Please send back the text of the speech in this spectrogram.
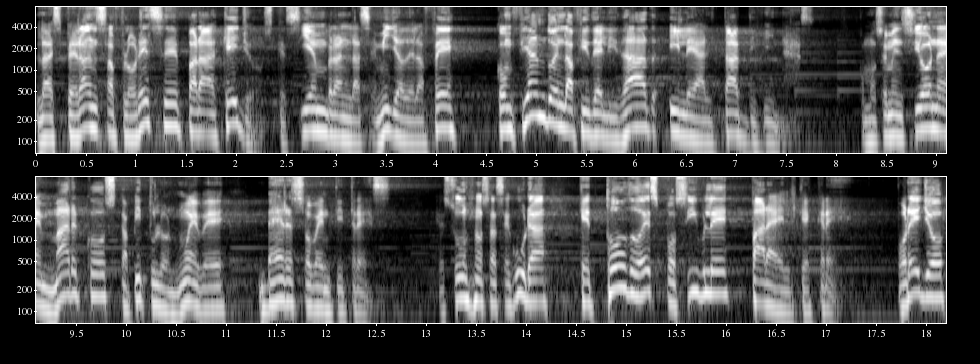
La esperanza florece para aquellos que siembran la semilla de la fe, confiando en la fidelidad y lealtad divinas, como se menciona en Marcos capítulo 9, verso 23. Jesús nos asegura que todo es posible para el que cree. Por ello,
